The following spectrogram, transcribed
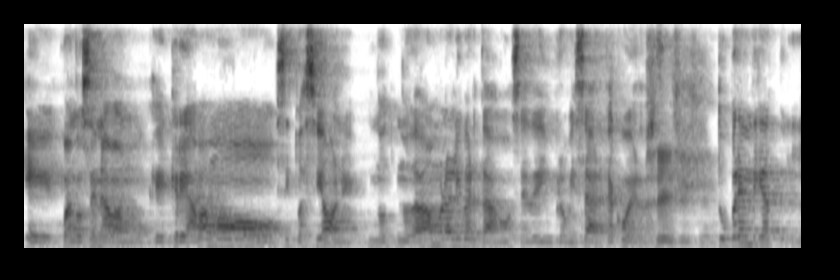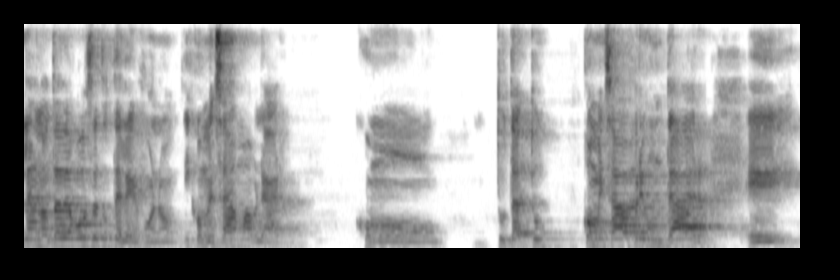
eh, cuando cenábamos, que creábamos situaciones, nos no dábamos la libertad, José, de improvisar, ¿te acuerdas? Sí, sí, sí. Tú prendías la nota de voz de tu teléfono y comenzábamos a hablar como tú, tú comenzabas a preguntar. Eh,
